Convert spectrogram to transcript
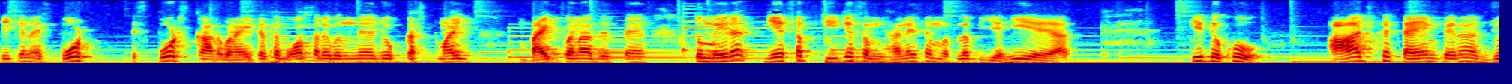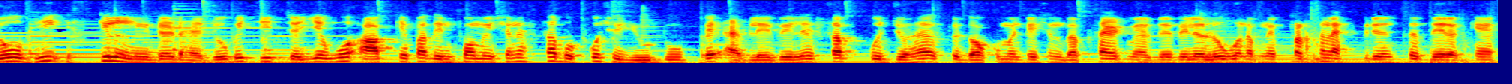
ठीक है ना? स्पोर्ट स्पोर्ट्स कार बनाई जैसे बहुत सारे बंदे हैं जो कस्टमाइज बाइक बना देते हैं। तो मेरा ये सब चीज़ें समझाने से मतलब यही है यार कि देखो, आज के टाइम पे ना जो भी स्किल नीडेड है, जो भी चीज़ चाहिए, वो आपके पास इन्फॉर्मेशन है, सब कुछ यूट्यूब पे अवेलेबल है, सब कुछ जो है उसके डॉक्यूमेंटेशन वेबसाइट में अवेलेबल है, लोगों ने अपने पर्सनल एक्सपीरियंस दे रखे हैं।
